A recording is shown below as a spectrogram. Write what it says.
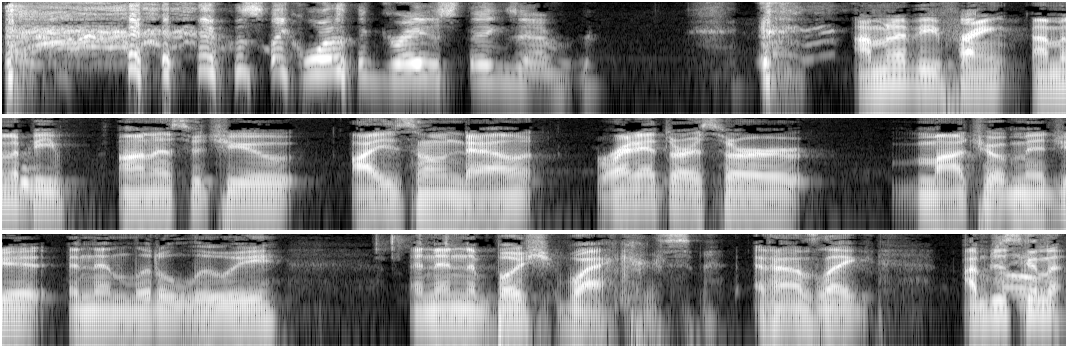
it was like one of the greatest things ever. I'm gonna be frank. I'm gonna be honest with you. I zoned out right after I saw Macho Midget and then Little Louie, and then the Bushwhackers, and I was like, I'm just gonna,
